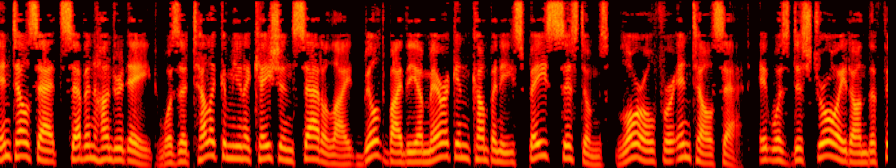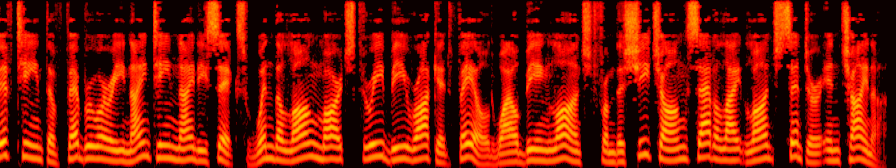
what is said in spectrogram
Intelsat 708 was a telecommunications satellite built by the American company Space Systems, Loral for Intelsat. It was destroyed on 15 February 1996 when the Long March 3B rocket failed while being launched from the Xichang Satellite Launch Center in China.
